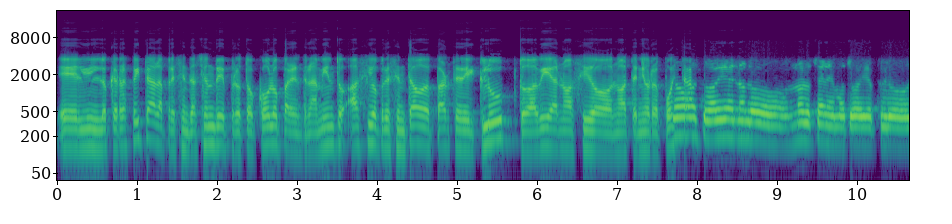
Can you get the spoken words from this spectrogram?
lo que respecta a la presentación de protocolo para entrenamiento, ¿ha sido presentado de parte del club? ¿Todavía no ha sido, no ha tenido respuesta? No, todavía no lo, no lo tenemos todavía, pero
